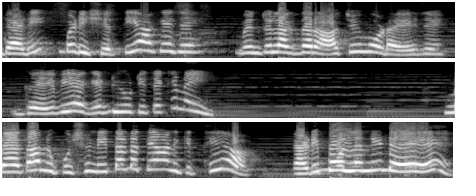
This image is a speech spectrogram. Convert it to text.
ਡੈਡੀ ਬੜੀ ਛੇਤੀ ਆ ਗਏ ਜੇ। ਮੈਨੂੰ ਤਾਂ ਲੱਗਦਾ ਰਾਹ ਚੋਂ ਹੀ ਮੋੜ ਆਏ ਜੇ। ਗਏ ਵੀ ਹੈਗੇ ਡਿਊਟੀ ਤੇ ਕਿ ਨਹੀਂ? ਮੈਂ ਤੁਹਾਨੂੰ ਪੁੱਛਣੀ ਤੁਹਾਡਾ ਧਿਆਨ ਕਿੱਥੇ ਆ? ਡੈਡੀ ਬੋਲਣ ਨਹੀਂ ਡੇ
